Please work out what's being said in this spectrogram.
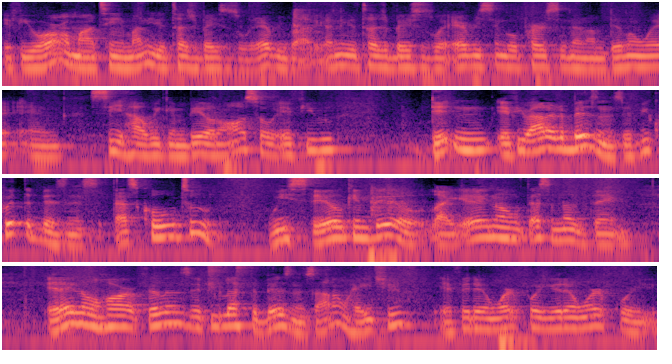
If you are on my team, I need to touch bases with everybody. I need to touch bases with every single person that I'm dealing with and see how we can build. Also, if you didn't, if you're out of the business, if you quit the business, that's cool too. We still can build. Like, it ain't no, that's another thing. It ain't no hard feelings if you left the business. I don't hate you. If it didn't work for you, it didn't work for you.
